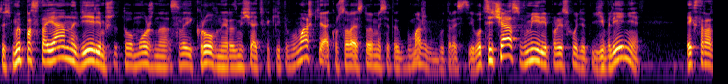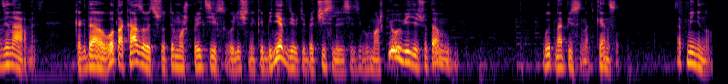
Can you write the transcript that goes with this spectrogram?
То есть мы постоянно верим, что можно свои кровные размещать в какие-то бумажки, а курсовая стоимость этих бумажек будет расти. Вот сейчас в мире происходит явление экстраординарное, когда вот оказывается, что ты можешь прийти в свой личный кабинет, где у тебя числились эти бумажки, и увидеть, что там будет написано cancel отменено.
